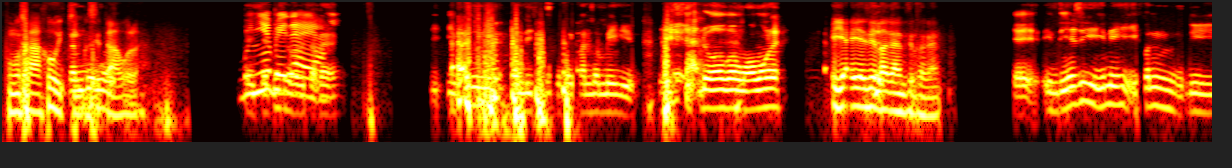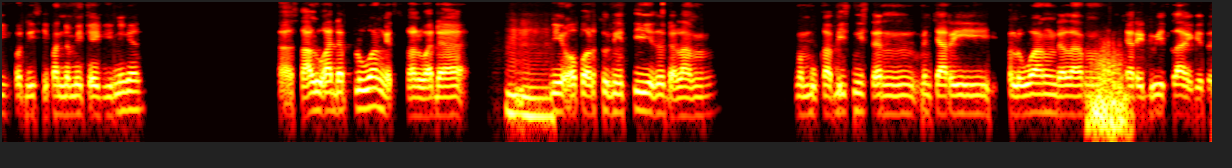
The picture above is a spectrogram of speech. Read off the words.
pengusaha kucing pasti tahu lah. Bunyinya Jadi beda kalau ya. misalnya- i- Even kondisi seperti pandemi gitu. Aduh, gue ngomong deh. Iya iya silakan silakan. Ya, intinya sih ini even di kondisi pandemi kayak gini kan eh, selalu ada peluang gitu, selalu ada new opportunity itu dalam membuka bisnis dan mencari peluang dalam mencari duit lah gitu.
